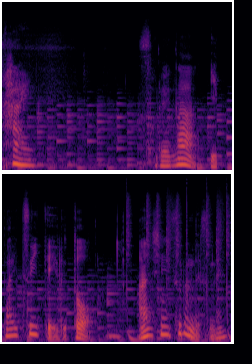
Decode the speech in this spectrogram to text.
はい。それがいっぱいついていると安心するんですね。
